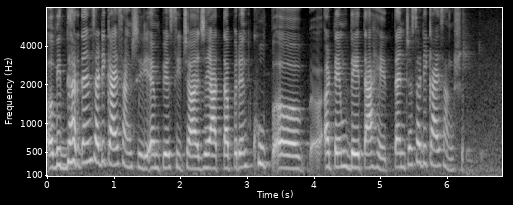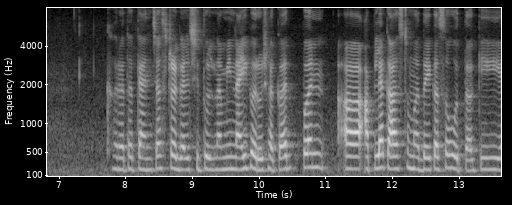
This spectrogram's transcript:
विद्यार्थ्यांसाठी काय सांगशील एम पी एस सीच्या जे आत्तापर्यंत खूप अटेम्प्ट देत आहेत त्यांच्यासाठी काय सांगशील? खरं तर त्यांच्या स्ट्रगलची तुलना मी नाही करू शकत पण आपल्या कास्टमध्ये कसं होतं की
